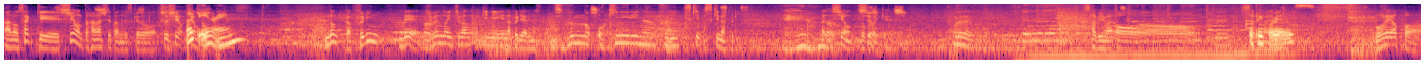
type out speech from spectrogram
あのさっきシオンと話してたんですけどちょシオン like シオン earring. なんか不倫で自分の一番お気に入りな振りありますか、自分のお気に入りな振り。好き好きな振り。えー、シオンどこだっけ？これだよサビ前。おー。The pre-chorus. 俺やっぱ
